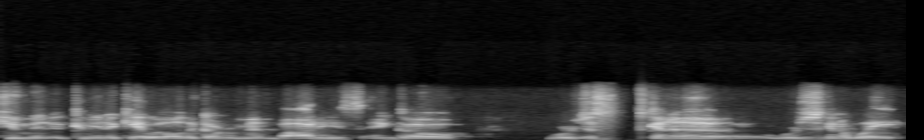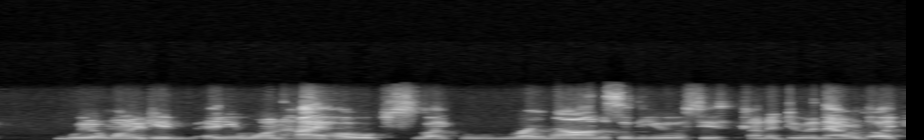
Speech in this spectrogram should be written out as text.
commun- communicate with all the government bodies and go. We're just gonna we're just gonna wait we don't want to give anyone high hopes. Like right now, honestly, the UFC is kind of doing that. We're like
